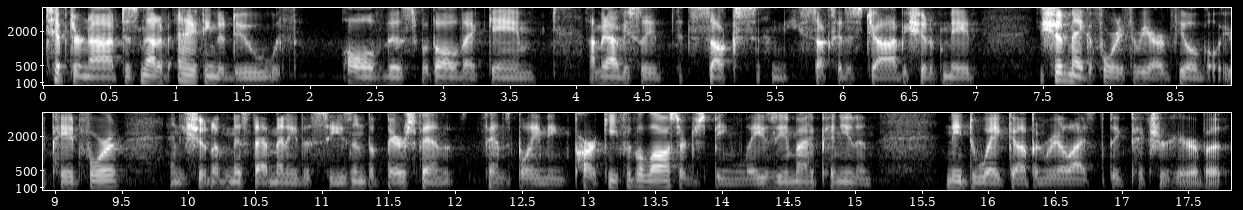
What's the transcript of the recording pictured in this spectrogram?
tipped or not, does not have anything to do with all of this, with all that game. I mean, obviously it sucks, and he sucks at his job. He should have made, he should make a 43-yard field goal. You're paid for it, and he shouldn't have missed that many this season. But Bears fan, fans blaming Parkey for the loss are just being lazy, in my opinion, and need to wake up and realize the big picture here. But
